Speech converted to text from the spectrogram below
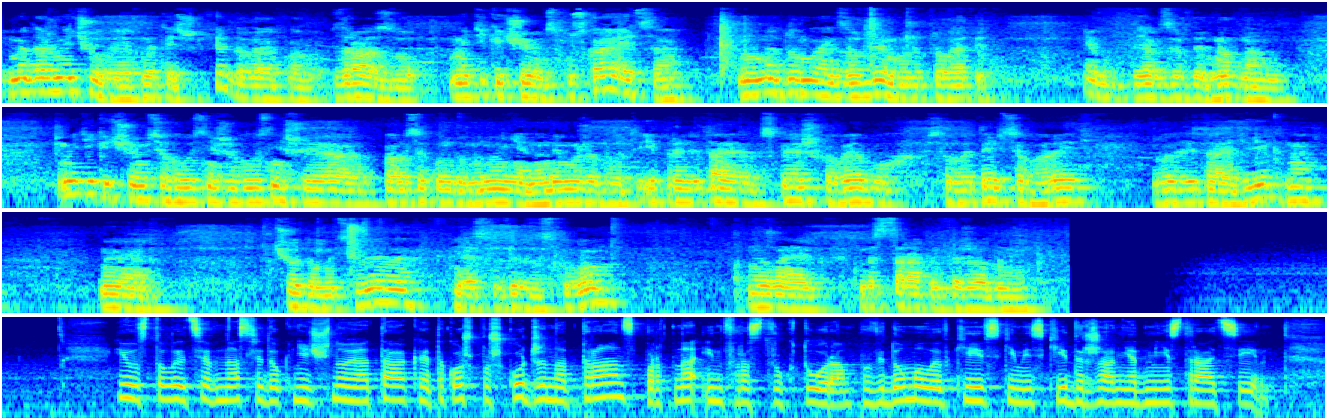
Ми навіть не чули, як летить шахет далеко. Зразу ми тільки чуємо, спускається. Ну, ми думали, як завжди, може прилетить. Як, як завжди, над нами. І Ми тільки чуємо все голосніше, голосніше. Я пару секунд думаю, ну ні, ну не може бути. І прилітає спишка, вибух, все летить, все горить, вилітають вікна. Ми чудом уцілили, я сидів за столом. Не знаю, без царапинки жодної. І у столиці внаслідок нічної атаки також пошкоджена транспортна інфраструктура. Повідомили в Київській міській державній адміністрації.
